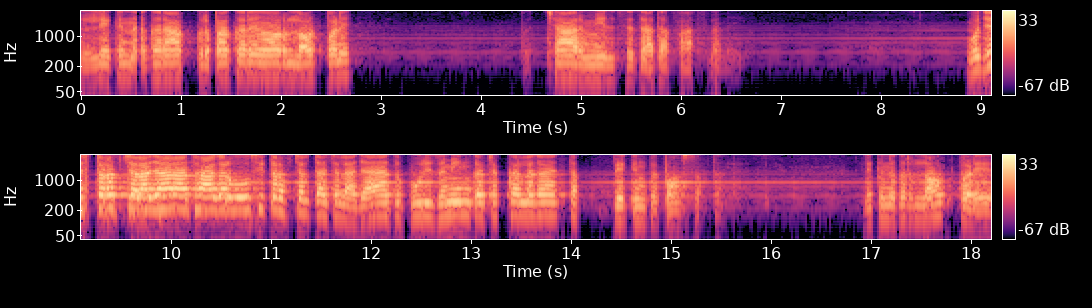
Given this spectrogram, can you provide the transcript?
लेकिन अगर आप कृपा करें और लौट पड़े तो चार मील से ज़्यादा फासला नहीं। वो जिस तरफ़ चला जा रहा था, अगर वो उसी तरफ़ चलता चला जाए तो पूरी ज़मीन का चक्कर लगाए, तब पेकिंग पे पहुँच सकता लेकिन अगर लौट पड़े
